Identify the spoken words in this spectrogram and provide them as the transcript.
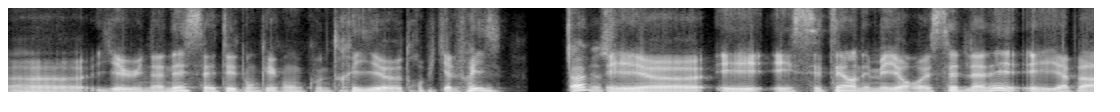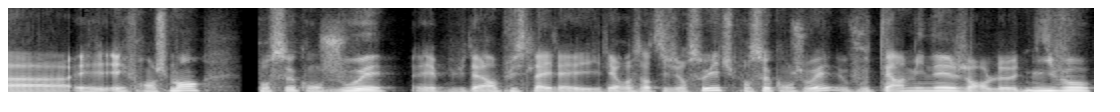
Euh, il y a eu une année, ça a été Donkey Kong Country euh, Tropical Freeze. Ah, bien sûr. Et, et, c'était un des meilleurs OST de l'année. Et, y a pas... Et, franchement, pour ceux qui ont joué, et en plus là, il, il est ressorti sur Switch, pour ceux qui ont joué, vous terminez genre le niveau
